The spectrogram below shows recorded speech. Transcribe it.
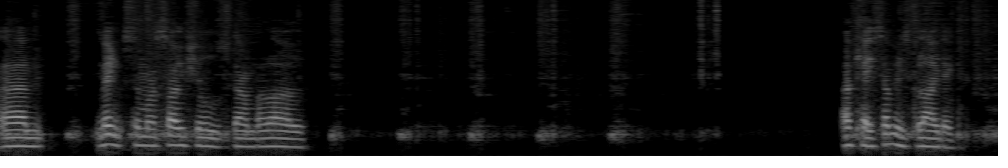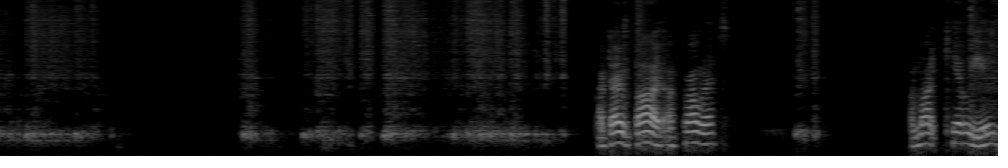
Um, links to my socials down below. Okay, somebody's gliding. I don't bite, I promise. I might kill you.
